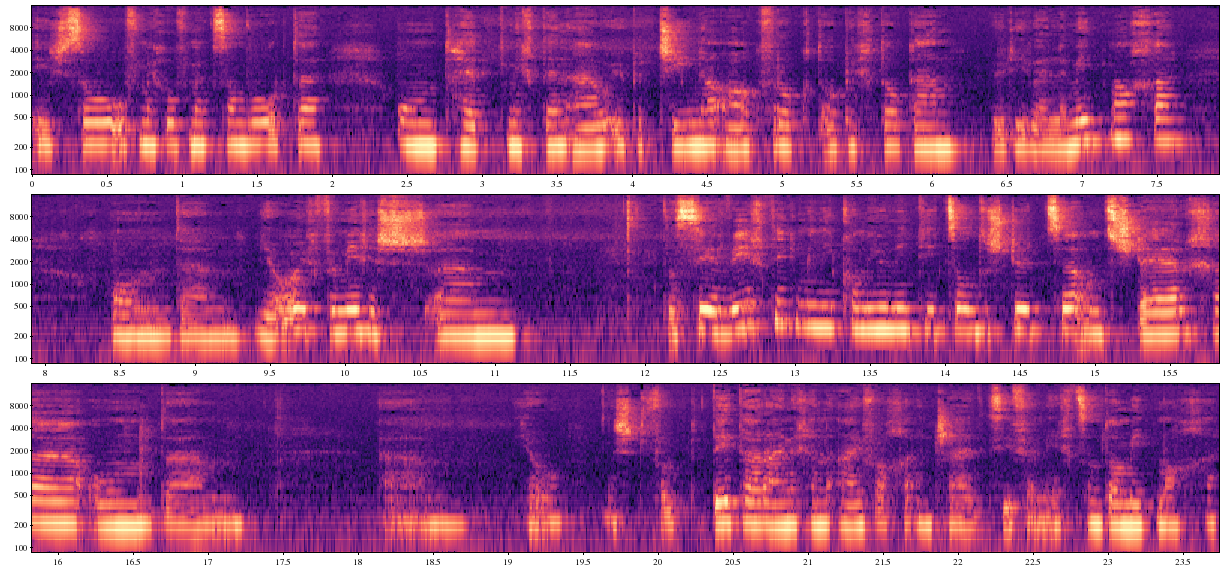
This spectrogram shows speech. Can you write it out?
ist so auf mich aufmerksam geworden und hat mich dann auch über China angefragt, ob ich da gerne würde mitmachen Und ähm, ja, ich, für mich ist ähm, das sehr wichtig, meine Community zu unterstützen und zu stärken und ähm, ähm, ja, das war von dort her eigentlich ein einfacher Entscheid für mich, um da mitmachen.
